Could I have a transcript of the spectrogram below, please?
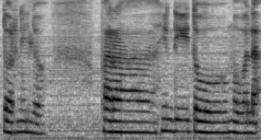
tornilyo para hindi ito mawala.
